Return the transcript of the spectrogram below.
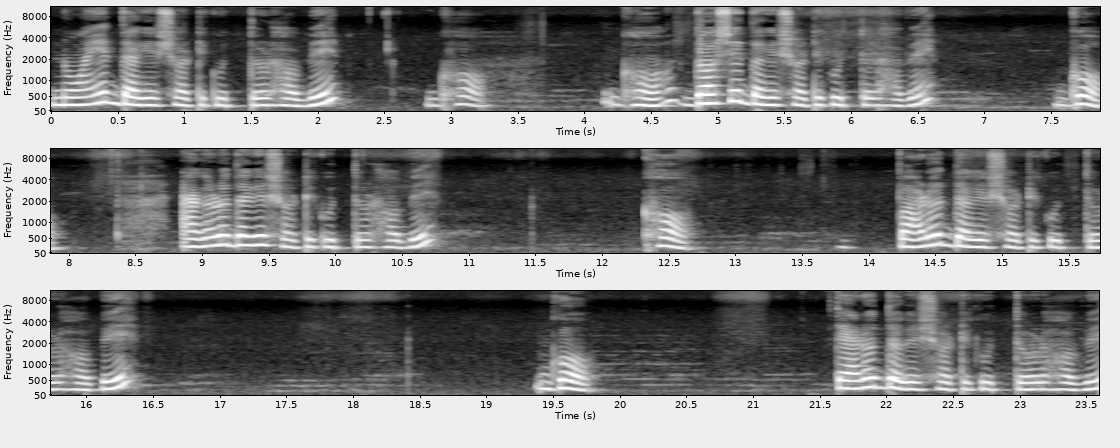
নয়ের দাগের সঠিক উত্তর হবে ঘ। ঘ। দশের দাগের সঠিক উত্তর হবে গ। এগারো দাগের সঠিক উত্তর হবে খ। বারোর দাগের সঠিক উত্তর হবে গ। তেরোর দাগের সঠিক উত্তর হবে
